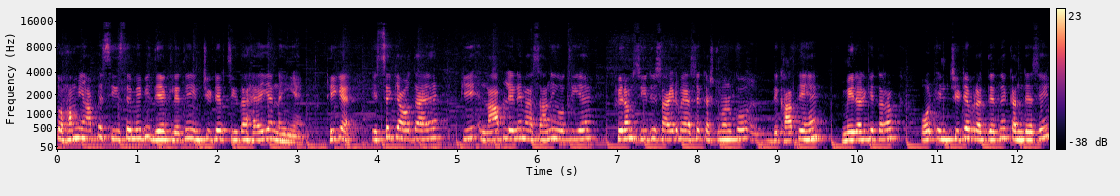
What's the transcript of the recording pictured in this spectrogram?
तो हम यहाँ पे शीशे में भी देख लेते हैं, इंची टेप सीधा है या नहीं है। ठीक है? इससे क्या होता है कि नाप लेने में आसानी होती है, फिर हम सीधी साइड में ऐसे कस्टमर को दिखाते हैं, मिरर की तरफ़, और इंची टेप रख देते हैं कंधे से।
